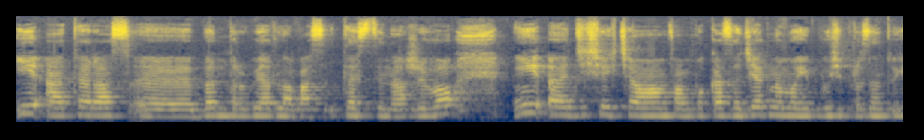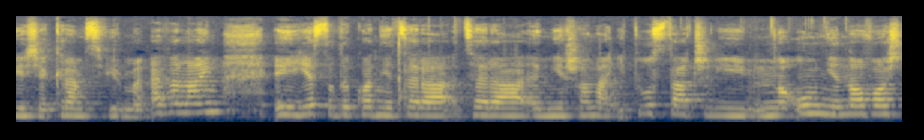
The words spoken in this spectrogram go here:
i e, teraz e, będę robiła dla Was testy na żywo. I e, dzisiaj chciałam Wam pokazać, jak na mojej buzi prezentuje się krem z firmy Eveline. Jest to dokładnie cera, cera mieszana i tłusta, czyli no, u mnie nowość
